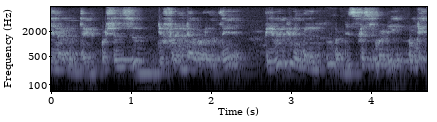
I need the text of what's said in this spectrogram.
ಏನಾಗುತ್ತೆ ಕ್ವಶನ್ಸ್ ಡಿಫ್ರೆಂಟ್ ಆಗಿ ಬರುತ್ತೆ ಪಿವಿಕ್ಯೂ ಅಂಗಲ್ ತುಂಬಾ ಡಿಸ್ಕಸ್ ಮಾಡಿ okay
